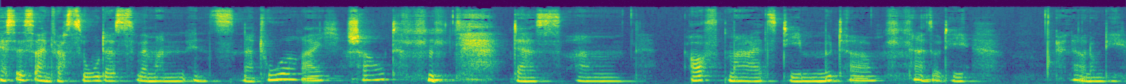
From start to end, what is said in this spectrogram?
Es ist einfach so, dass wenn man ins Naturreich schaut, dass ähm, oftmals die Mütter, also die, keine Ahnung, die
